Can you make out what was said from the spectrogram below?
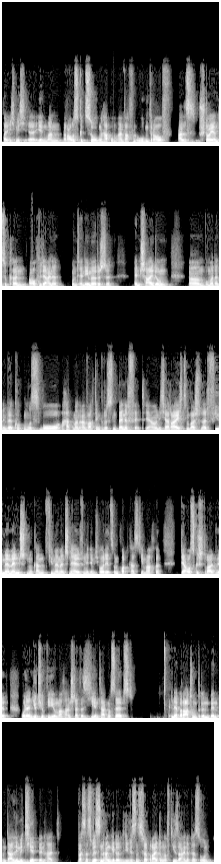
weil ich mich äh, irgendwann rausgezogen habe, um einfach von oben drauf alles steuern zu können. Auch wieder eine unternehmerische Entscheidung ähm, wo man dann immer gucken muss, wo hat man einfach den größten Benefit. Ja, und ich erreiche zum Beispiel halt viel mehr Menschen und kann viel mehr Menschen helfen, indem ich heute jetzt so einen Podcast hier mache, der ausgestrahlt wird, oder ein YouTube-Video mache, anstatt dass ich jeden Tag noch selbst in der Beratung drin bin und da limitiert bin, halt, was das Wissen angeht oder die Wissensverbreitung auf diese eine Person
